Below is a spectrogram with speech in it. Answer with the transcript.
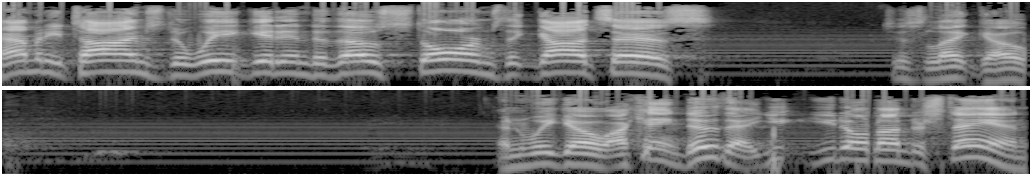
How many times do we get into those storms that God says, just let go? And we go, I can't do that. You, you don't understand.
